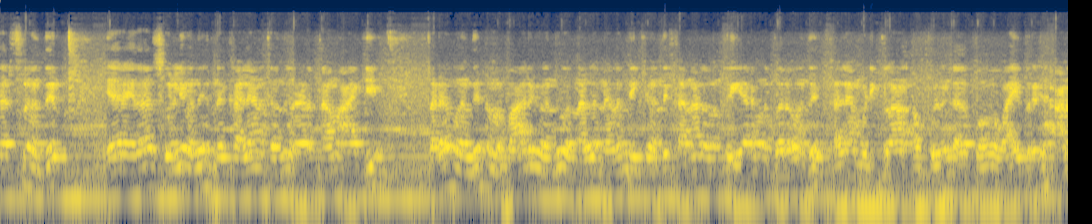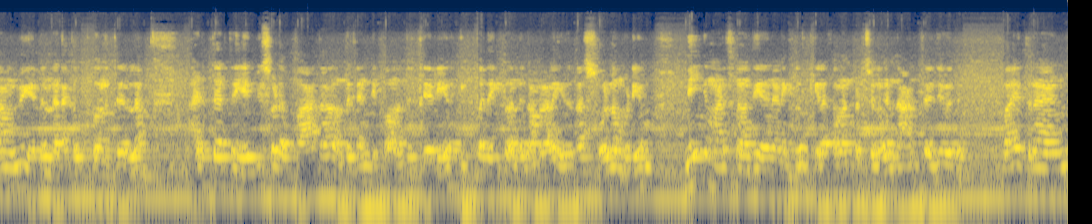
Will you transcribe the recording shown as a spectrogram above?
தர்சன் வந்து வேற ஏதாவது சொல்லி வந்து இந்த கல்யாணத்தை வந்து நடத்தாமல் ஆக்கி பிறகு வந்து நம்ம பாரதி வந்து ஒரு நல்ல நிலைமைக்கு வந்து கர்நாடகா வந்து இறங்கின பிறகு வந்து கல்யாணம் முடிக்கலாம் அப்படின்னு அதை போக வாய்ப்பு இருக்குது ஆனால் வந்து எது நடக்க போகணும்னு தெரியல. அடுத்தடுத்த எபிசோட பார்த்தா வந்து கண்டிப்பாக வந்து தெரியும். இப்போதைக்கு வந்து நம்மளால் இதுதான் சொல்ல முடியும். நீங்கள் மனசில் வந்து எது நினைக்கிறோம் கீழே கமெண்ட் பண்ணி சொல்லுங்கள் நான் தெரிஞ்சுவது பாய் ஃப்ரெண்ட்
